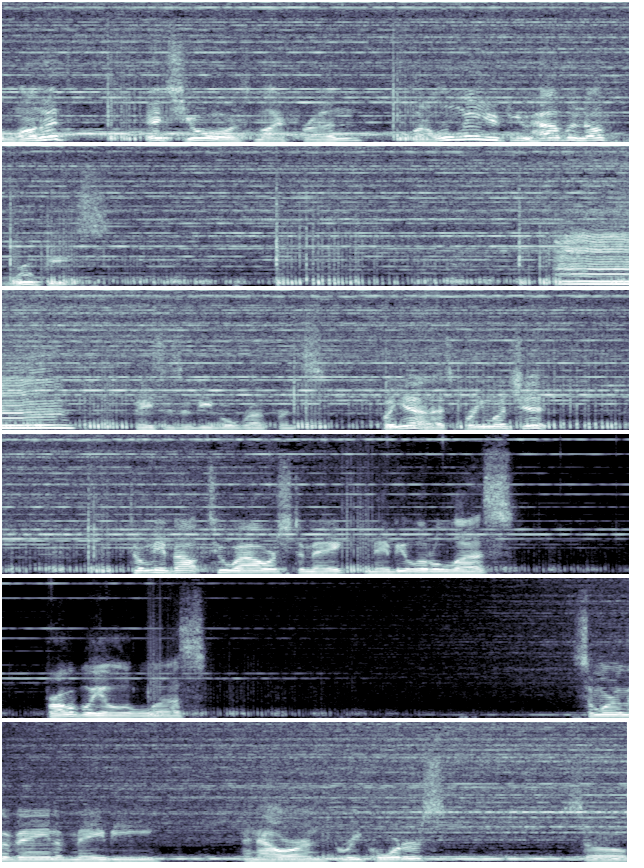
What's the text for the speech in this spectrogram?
want it? It's yours, my friend, but only if you have enough rupees. Mm, Faces of Evil reference. But yeah, that's pretty much it. Took me about two hours to make, maybe a little less. Probably a little less. Somewhere in the vein of maybe an hour and three quarters. So,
